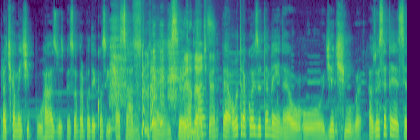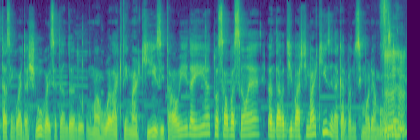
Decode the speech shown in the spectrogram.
praticamente empurrar as duas pessoas pra poder conseguir passar, né? É, isso é, Verdade, cara. é, outra coisa também, né? O, o dia de chuva. Às vezes você, te- você tá sem guarda-chuva e você tá andando numa rua lá que tem marquise e tal, e daí a tua salvação é andar debaixo de marquise, né, cara? Pra não se molhar muito. Uhum.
